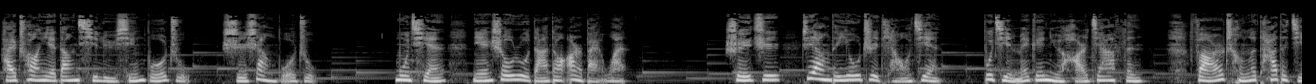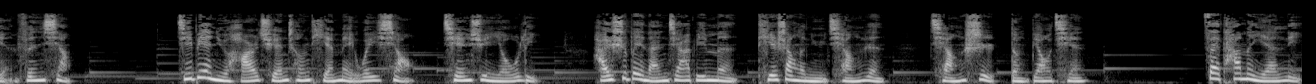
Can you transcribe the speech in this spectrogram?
还创业当起旅行博主、时尚博主，目前年收入达到二百万。谁知这样的优质条件，不仅没给女孩加分，反而成了她的减分项。即便女孩全程甜美微笑、谦逊有礼，还是被男嘉宾们贴上了女强人。强势等标签，在他们眼里，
